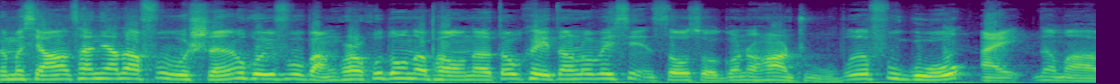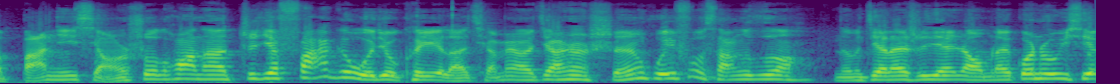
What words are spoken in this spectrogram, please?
那么想要参加到复神回复板块互动的朋友呢，都可以登录微信搜索公众号主播复古，哎，那么把你想要说的话呢，直接发给我就可以了，前面要加上神回复三个字哦。那么接下来时间，让我们来关注一些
